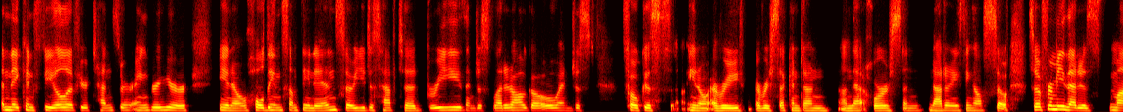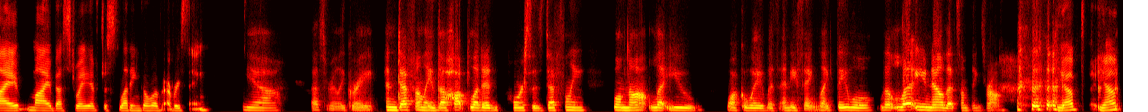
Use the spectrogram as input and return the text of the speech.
and they can feel if you're tense or angry or you know holding something in. So you just have to breathe and just let it all go and just focus you know every every second on on that horse and not anything else. So so for me that is my my best way of just letting go of everything. Yeah that's really great. And definitely the hot-blooded horses definitely will not let you walk away with anything. Like they will let you know that something's wrong. yep. Yep.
